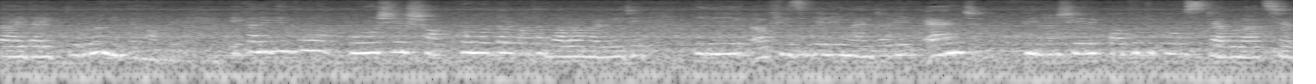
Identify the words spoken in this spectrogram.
দায় দায়িত্বগুলো নিতে হবে। এখানে কিন্তু পুরুষের সক্ষমতার কথা বলা হয়নি যে তিনি ফিজিক্যালি মেন্টালি অ্যান্ড ফিনান্সিয়ালি কতটুকু স্টেবল আছেন,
